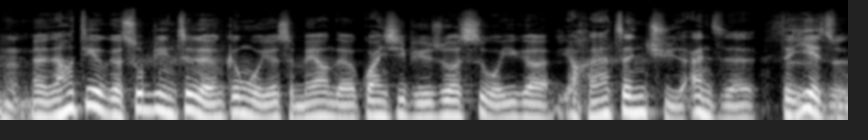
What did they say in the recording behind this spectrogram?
嗯、呃，然后第二个，说不定这个人跟我有什么样的关系，比如说是我一个要好像争取的案子的业主，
